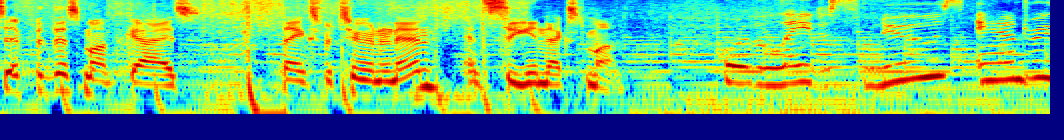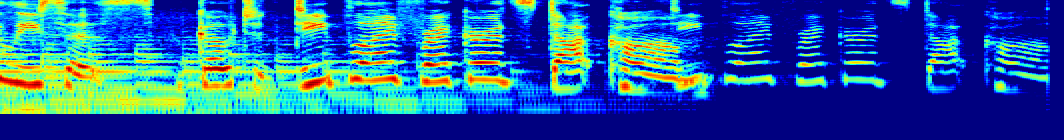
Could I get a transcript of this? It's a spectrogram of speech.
That's it for this month, guys. Thanks for tuning in, and see you next month. For the latest news and releases, go to deepliferecords.com. Deepliferecords.com. Deepliferecords.com.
